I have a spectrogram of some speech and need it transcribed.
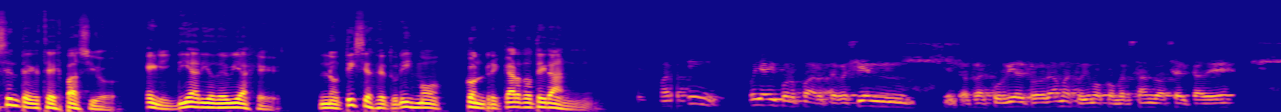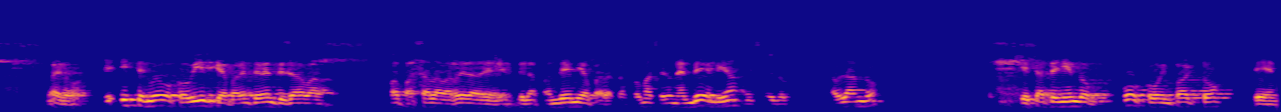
Presente este espacio, el diario de viaje, noticias de turismo con Ricardo Terán. Martín, voy a ir por parte. Recién, mientras transcurría el programa, estuvimos conversando acerca de, bueno, e-, este nuevo COVID que aparentemente ya va, a pasar la barrera de, la pandemia para transformarse en una endemia, eso es lo que estamos hablando, que está teniendo poco impacto en,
